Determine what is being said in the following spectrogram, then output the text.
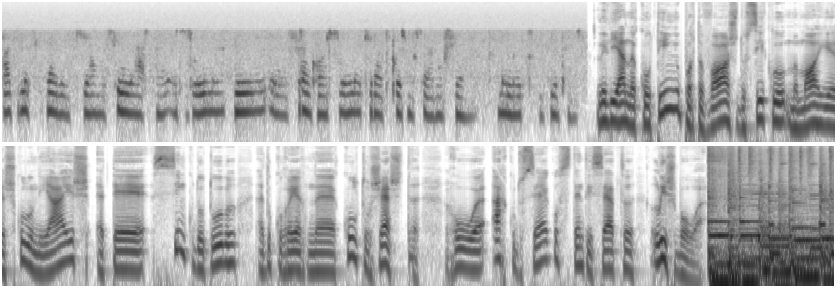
Fátima Cigani, que é uma cineasta argelina e uh, franco-argelina, que irá depois mostrar um filme na noite do dia 3. Liliana Coutinho, porta-voz do ciclo Memórias Coloniais, até 5 de outubro, a decorrer na Culturgest, Rua Arco do Cego, 77, Lisboa. Música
